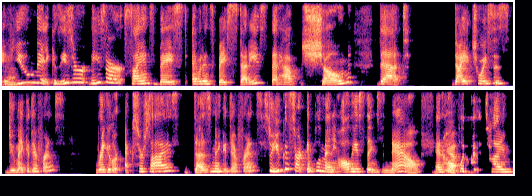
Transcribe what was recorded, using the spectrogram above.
if yeah. you make because these are these are science-based, evidence-based studies that have shown that diet choices do make a difference regular exercise does make a difference. So you can start implementing all these things now, and hopefully yeah. by the time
